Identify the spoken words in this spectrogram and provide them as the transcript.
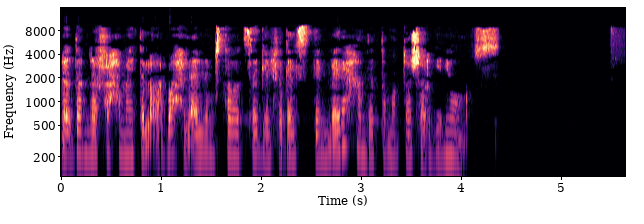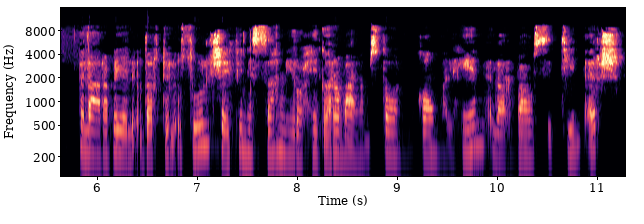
نقدر نرفع حماية الأرباح لأقل مستوى اتسجل في جلسة امبارح عند التمنتاشر جنيه ونص. العربية لإدارة الأصول شايفين السهم يروح يجرب على مستوى المقاومة الهام الأربعة وستين قرش.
